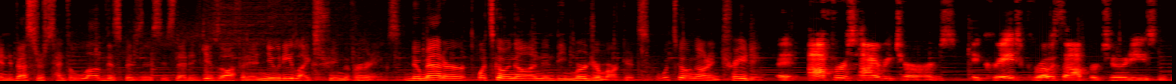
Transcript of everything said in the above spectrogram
and investors tend to love this business is that it gives off an annuity-like stream of earnings. No matter what's going on in the merger markets, what's going on in trading. It offers high returns. It creates growth opportunities in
